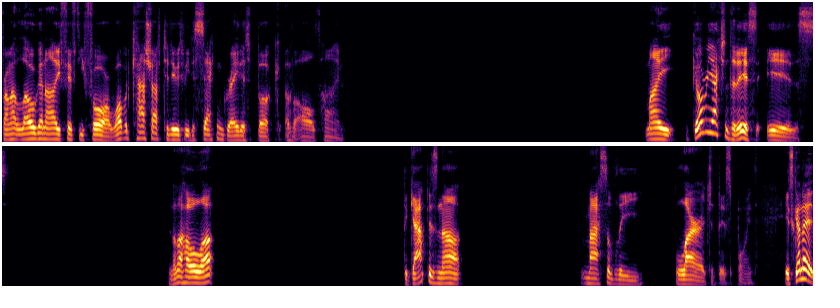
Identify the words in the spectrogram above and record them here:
From a Logan I 54, what would Cash have to do to be the second greatest Buck of all time? My gut reaction to this is not a whole lot. The gap is not massively large at this point. It's gonna.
